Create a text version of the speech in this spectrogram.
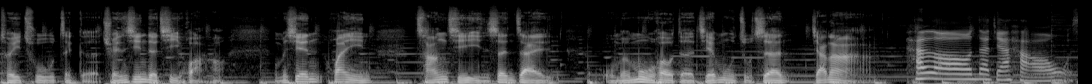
推出这个全新的计划哈。我们先欢迎长期隐身在我们幕后的节目主持人加娜。Hello，大家好，我是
